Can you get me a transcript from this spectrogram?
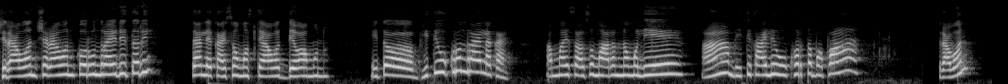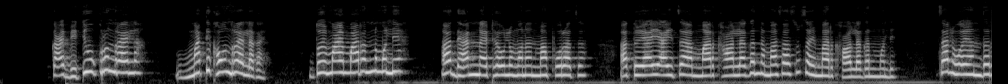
श्रावण श्रावण करून राहिली तरी. त्याला काय समजते आवाज देवा म्हणून. इथं भीती उकरून राहिला काय? अम्मा सासू मारण ना मुली हा भीती कायले उखरत बापा? श्रावण? काय भीती उकरून राहिला? माती खाऊन राहिला काय? तू माय मारण ना मुली हा ध्यान नाही ठेवलं म्हणून मा पोराचं. आता या आईचा मार खावा लागन ना माझा सासूचाही मार खावा लागन मुली चल वय अंदर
